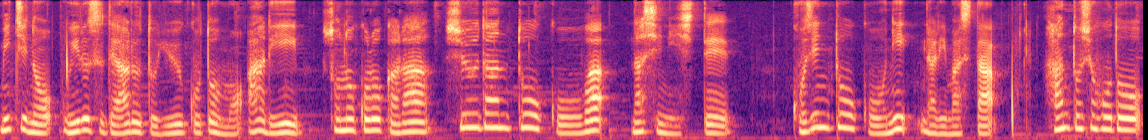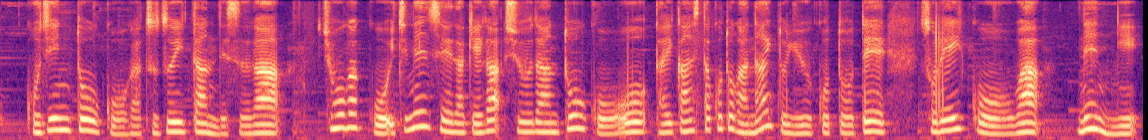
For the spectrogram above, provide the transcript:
未知のウイルスであるということもありその頃から集団登校はなしにして個人登校になりました。半年ほど個人登校が続いたんですが小学校1年生だけが集団登校を体感したことがないということでそれ以降は年に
